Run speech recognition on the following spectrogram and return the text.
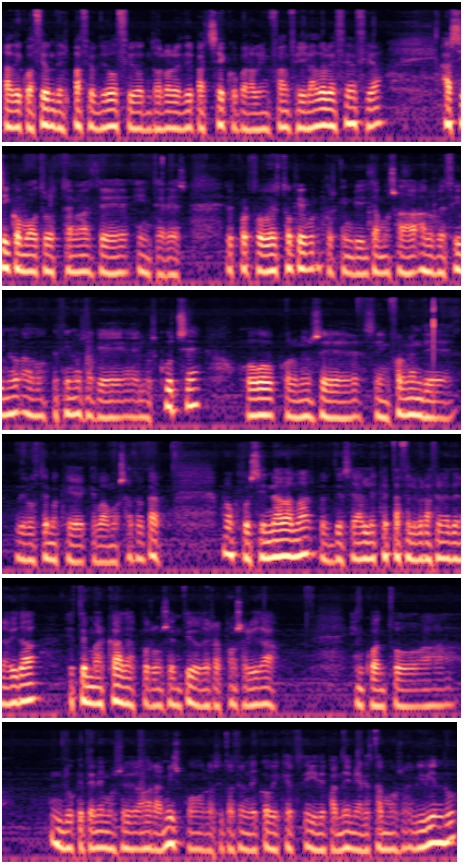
la adecuación de espacios de ocio en Dolores de Pacheco para la infancia y la adolescencia, así como otros temas de interés. Es por todo esto que, pues que invitamos a, los vecinos, a los vecinos a que lo escuchen o por lo menos se, informen de, los temas que, vamos a tratar. Bueno, pues sin nada más, pues desearles que estas celebraciones de Navidad estén marcadas por un sentido de responsabilidad en cuanto a lo que tenemos ahora mismo, la situación de COVID y de pandemia que estamos viviendo,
